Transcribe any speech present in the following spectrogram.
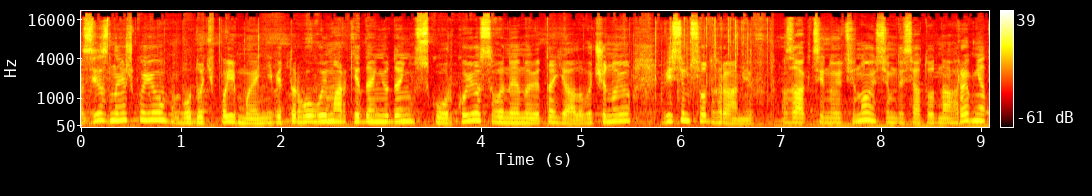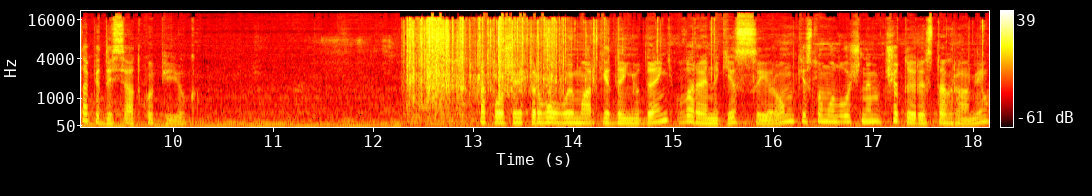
Зі знижкою будуть пельмені від торгової марки День у день з куркою, свининою та яловичиною 800 грамів. За акційною ціною 71 гривня та 50 копійок. Також від торгової марки День у день вареники з сиром кисломолочним 400 грамів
